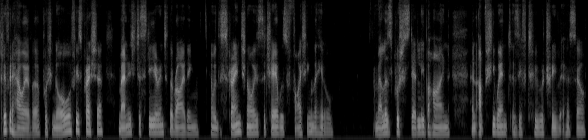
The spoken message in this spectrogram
Clifford, however, putting all of his pressure, managed to steer into the riding, and with a strange noise, the chair was fighting the hill. Mellors pushed steadily behind, and up she went as if to retrieve it herself.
